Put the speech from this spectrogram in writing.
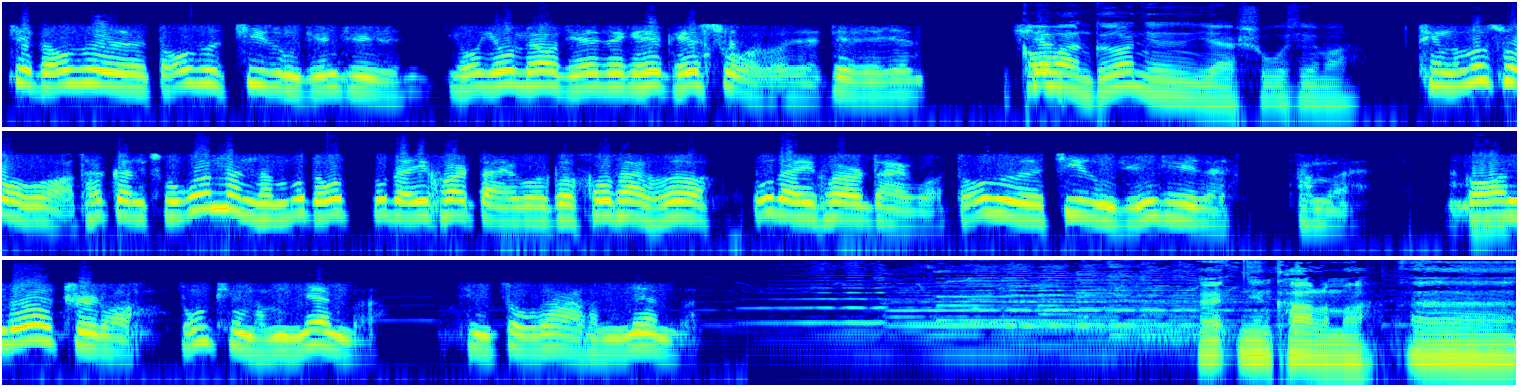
这都是都是集中军区，有有了解的给给说说的这些人。高万德您也熟悉吗？听他们说过，他跟楚国嫩他们不都都在一块待过，跟侯太和都在一块待过，都是集中军区的。他们高万德知道，总听他们念的，听周大他们念的。哎，您看了吗？嗯，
